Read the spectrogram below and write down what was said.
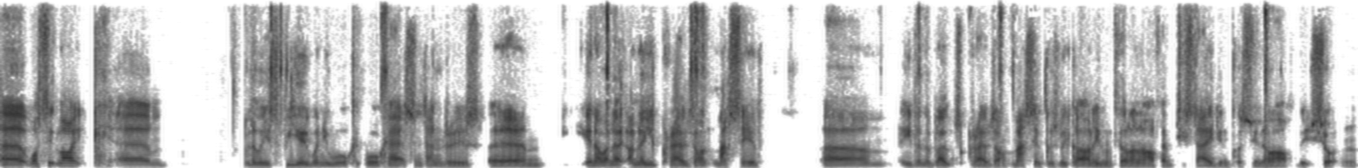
Uh, what's it like, um, Louise, for you when you walk walk out St Andrews? Um, you know, I know I know your crowds aren't massive. Um, even the blokes' crowds aren't massive because we can't even fill an half-empty stadium because you know half of it's shut and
